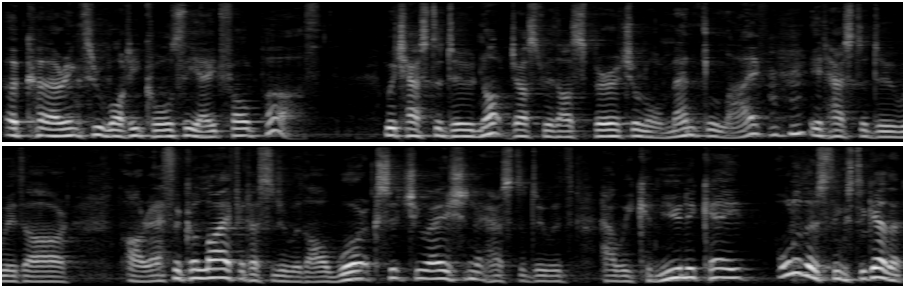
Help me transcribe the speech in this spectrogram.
occurring through what he calls the Eightfold Path, which has to do not just with our spiritual or mental life, mm-hmm. it has to do with our, our ethical life, it has to do with our work situation, it has to do with how we communicate, all of those things together.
